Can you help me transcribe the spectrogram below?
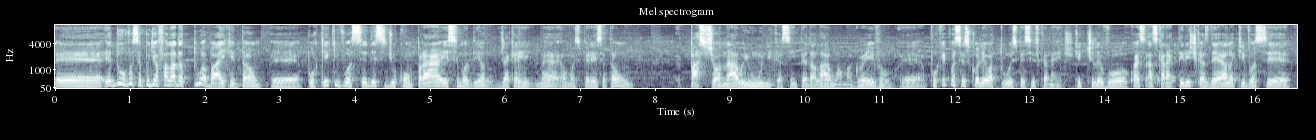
É, Edu, você podia falar da tua bike então? É, por que, que você decidiu comprar esse modelo? Já que gente, né, é uma experiência tão passional e única, assim, pedalar uma, uma gravel, é, por que, que você escolheu a tua especificamente? O que, que te levou? Quais as características dela que você,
